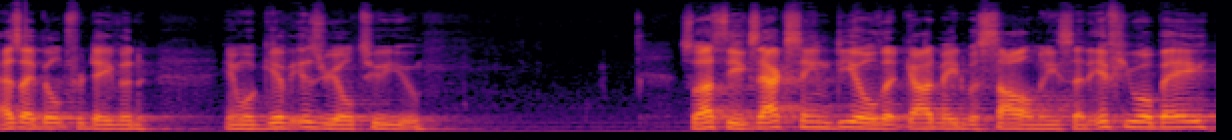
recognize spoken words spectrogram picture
as I built for David, and will give Israel to you. So that's the exact same deal that God made with Solomon. He said, If you obey,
